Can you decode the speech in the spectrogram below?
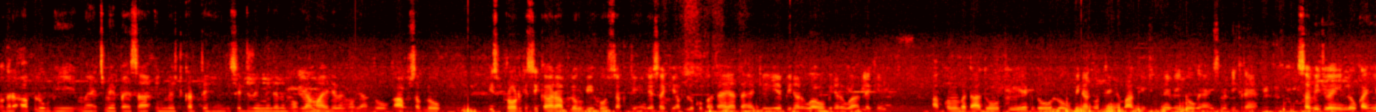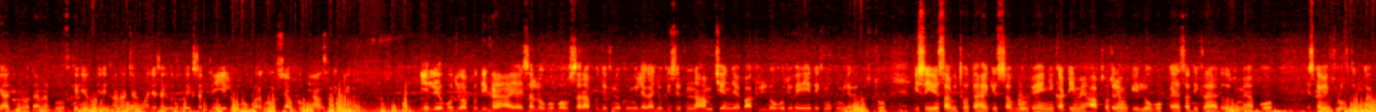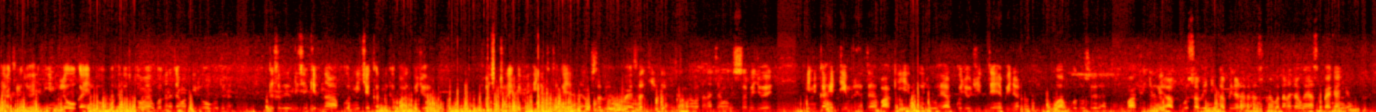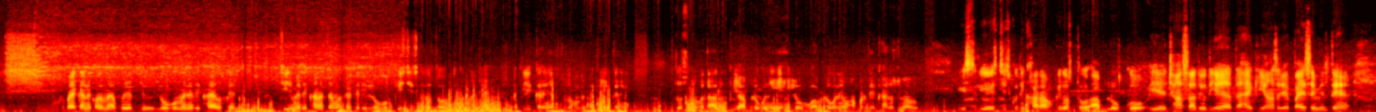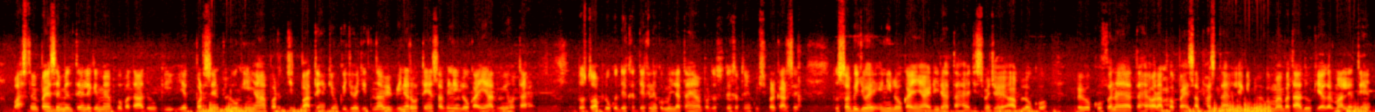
अगर आप लोग भी मैच में पैसा इन्वेस्ट करते हैं, जैसे ड्रीम इलेवन हो गया माई इलेवन हो गया तो आप सब लोग इस फ्रॉड के शिकार आप लोग भी हो सकते हैं। जैसा कि आप लोग को बताया जाता है कि ये विनर हुआ, वो विनर हुआ, लेकिन आपको मैं बता दूँ कि एक दो लोग विनर होते हैं, बाकी जितने भी लोग हैं इसमें दिख रहे हैं, सभी जो है इन लोग का ही आदमी होता है। मैं प्रूफ के लिए कुछ दिखाना चाहूँगा, जैसा कि दोस्तों देख सकते हैं, ये लोगों पर गौर से आप लोग ध्यान से देखिएगा। ये लोगो जो आपको दिख रहा है ऐसा लोगो बहुत सारा आपको देखने को मिलेगा, जो कि सिर्फ़ नाम चेंज है, बाकी लोगो जो है ये देखने को मिलेगा दोस्तों। इससे ये साबित होता है कि सब लोग जो है इन्हीं का टीम है आप सोच रहे हो कि लोगो कैसा दिख रहा है तो दोस्तों मैं आपको इसका भी प्रूफ दूँगा कि आखिर जो है इन लोगों का ये लोगो है। दोस्तों मैं आपको बताना चाहूँगा कि लोगो जो है, देख सकते नीचे कितना आपको नीचे करने के बाद भी जो है फ़र्स्ट रैंक में ही रखा गया है। और सभी लोग पैसा जीते हैं। दोस्तों मैं बताना चाहूँगा कि सभी जो है इनका ही टीम रहता है, बाकी एक तो जो है आपको जो जीतते हैं विनर वो आपको दूसरे रहते हैं। बाकी जो है आपको सभी नहीं का विनर रहता है। दोस्तों मैं बताना चाहूँगा, यहाँ से बैक आएँगे तो बैक आने के मैं आपको एक लोगो मैंने दिखाया, उसका एक चीज़ मैं दिखाना चाहूँगा कि आखिर लोगो किस चीज़ का दोस्तों आपको करना क्या है पर क्लिक करेंगे, दोस्तों, हम पर क्लिक करेंगे। दोस्तों मैं बता दूँ कि आप लोगों ने यही लोगो आप लोगों ने वहाँ पर देखा है। दोस्तों इसलिए इस चीज़ को दिखा रहा हूँ कि दोस्तों, आप लोग को ये झांसा जो दिया जाता है कि यहाँ से जो है पैसे मिलते हैं। वास्तव में पैसे मिलते हैं, लेकिन मैं आपको बता दूँ कि एक परसेंट लोग ही यहाँ पर जीत पाते हैं, क्योंकि जो है जितना भी विनर होते हैं, सब इन्हीं लोग का ही आदमी होता है। दोस्तों, आप लोग को देख, देखने को मिल जाता है यहाँ पर, दोस्तों, देख सकते हैं कुछ प्रकार से। तो सभी जो है इन्हीं लोग का ही आई रहता है, जिसमें जो है आप लोग को बेवकूफ़ बनाया जाता है और आपका पैसा फंसता है। लेकिन जो है मैं बता दूँ कि अगर मान लेते हैं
